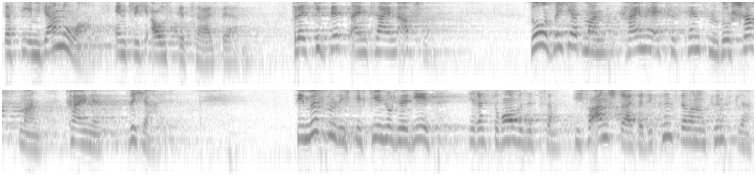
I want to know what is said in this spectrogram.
dass die im Januar endlich ausgezahlt werden. Vielleicht gibt es jetzt einen kleinen Abschlag. So sichert man keine Existenzen, so schafft man keine Sicherheit. Wie müssen sich die vielen Hoteliers, die Restaurantbesitzer, die Veranstalter, die Künstlerinnen und Künstler,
